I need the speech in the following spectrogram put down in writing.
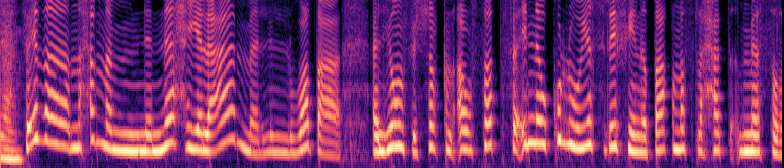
نعم. فإذا نحضنا من الناحية العامة للوضع اليوم في الشرق الأوسط فإنه كله يسري في نطاق مصلحة مصر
